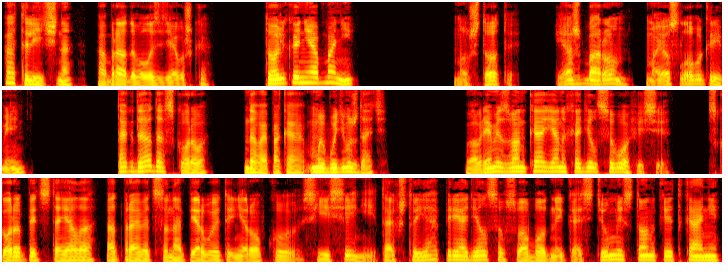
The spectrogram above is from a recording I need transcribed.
Отлично, обрадовалась девушка. Только не обмани. Ну что ты? Я ж барон, мое слово кремень. Тогда до скорого. Давай пока, мы будем ждать. Во время звонка я находился в офисе. Скоро предстояло отправиться на первую тренировку с Есенией, так что я переоделся в свободный костюм из тонкой ткани,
